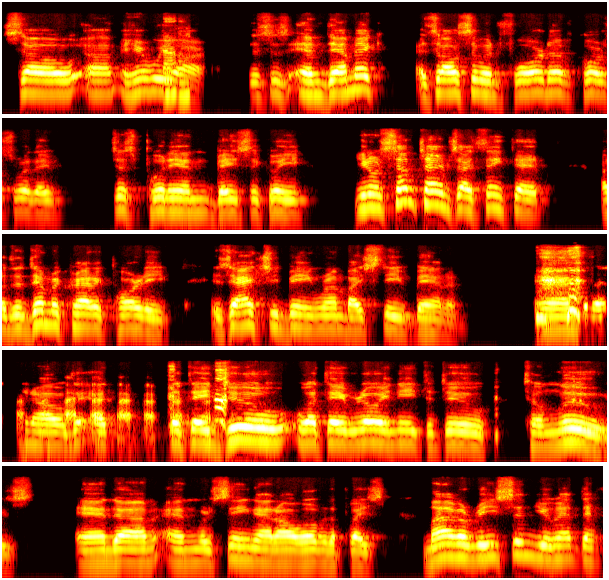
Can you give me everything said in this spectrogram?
So um, here we uh-huh. are. This is endemic. It's also in Florida, of course, where they've just put in basically you know, sometimes I think that uh, the Democratic Party is actually being run by Steve Bannon. And, uh, you know, that they do what they really need to do to lose. And, um, and we're seeing that all over the place. Myla Reson, you had the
